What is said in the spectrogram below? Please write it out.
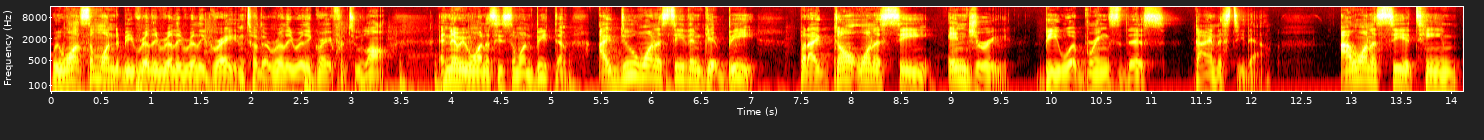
We want someone to be really, really, really great until they're really, really great for too long. And then we want to see someone beat them. I do want to see them get beat, but I don't want to see injury be what brings this dynasty down. I want to see a team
